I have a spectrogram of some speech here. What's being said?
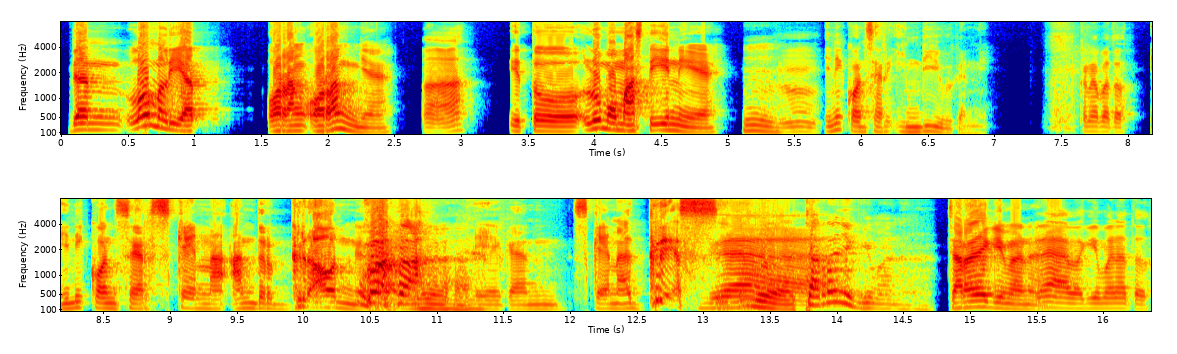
dan lo melihat orang-orangnya Heeh. itu lu mau mastiin nih ya. Hmm. Hmm. Ini konser indie bukan nih? Kenapa tuh? Ini konser skena underground kan? Wah. Iya kan, skena grass. Iya. Wah, caranya gimana? Caranya gimana? Nah, bagaimana tuh?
